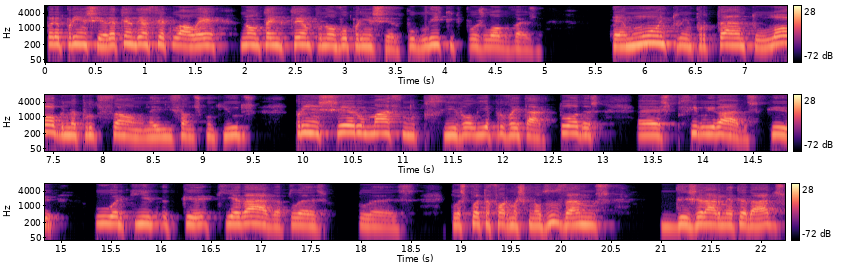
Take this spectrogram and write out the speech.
para preencher. A tendência qual é, não tenho tempo, não vou preencher. Publico e depois logo vejo é muito importante, logo na produção, na edição dos conteúdos, preencher o máximo possível e aproveitar todas as possibilidades que o arquivo, que, que é dada pelas, pelas, pelas plataformas que nós usamos, de gerar metadados,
